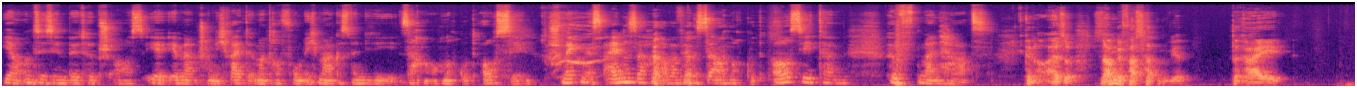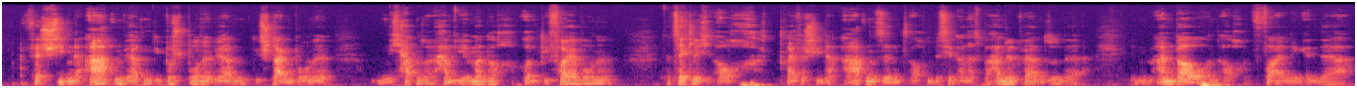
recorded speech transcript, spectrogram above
Ja, und sie sehen bildhübsch aus. Ihr, ihr merkt schon, ich reite immer drauf rum. Ich mag es, wenn die Sachen auch noch gut aussehen. Schmecken ist eine Sache, aber wenn es dann auch noch gut aussieht, dann hüpft mein Herz. Genau, also zusammengefasst hatten wir drei verschiedene Arten. Wir hatten die Buschbohne, wir hatten die Stangenbohne, nicht hatten, sondern haben die immer noch, und die Feuerbohne. Tatsächlich auch drei verschiedene Arten sind, auch ein bisschen anders behandelt werden, so in der, im Anbau und auch vor allen Dingen in der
